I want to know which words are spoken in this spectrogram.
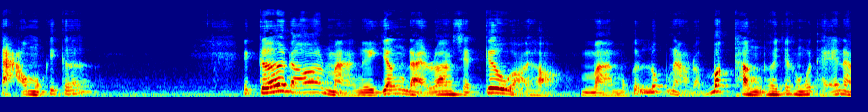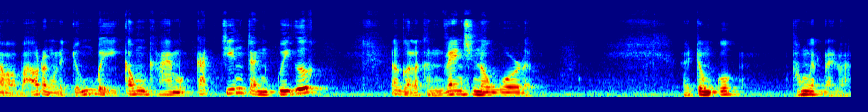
tạo một cái cớ. Cái cớ đó mà người dân Đài Loan sẽ kêu gọi họ, mà một cái lúc nào đó bất thần thôi, chứ không có thể nào mà bảo rằng là chuẩn bị công khai một cách chiến tranh quy ước. Nó gọi là conventional war được. Ở Trung Quốc thống nhất Đài Loan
